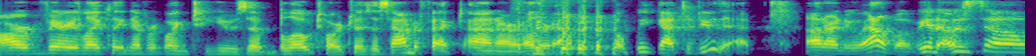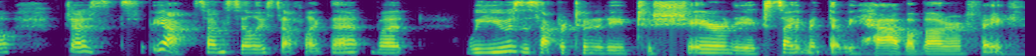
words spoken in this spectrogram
are very likely never going to use a blowtorch as a sound effect on our other album, but we got to do that on our new album, you know. So just yeah, some silly stuff like that. But we use this opportunity to share the excitement that we have about our faith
